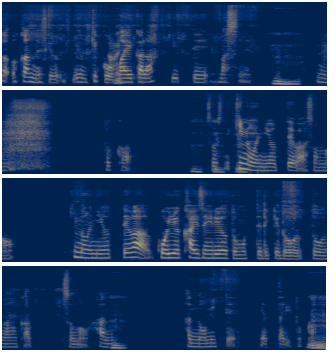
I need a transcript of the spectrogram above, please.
はわかんないですけど、でも結構前から言ってますね。うん。うん。とか、うんそうですね。ん機能によっては、その、機能によっては、こういう改善入れようと思ってるけど、どうなのか、その反,、うん反応を見てやったりとかうんうんう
